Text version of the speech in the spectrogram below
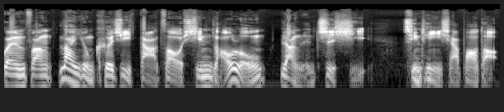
官方滥用科技打造新牢笼，让人窒息。请听以下报道：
